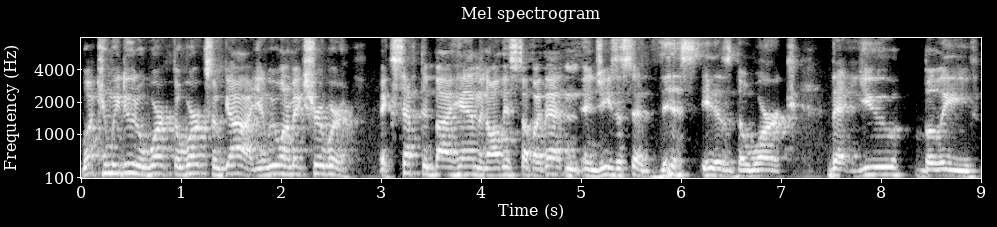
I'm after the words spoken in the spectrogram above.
what can we do to work the works of God? You know, we want to make sure we're accepted by Him and all this stuff like that. And, and Jesus said, This is the work that you believe.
